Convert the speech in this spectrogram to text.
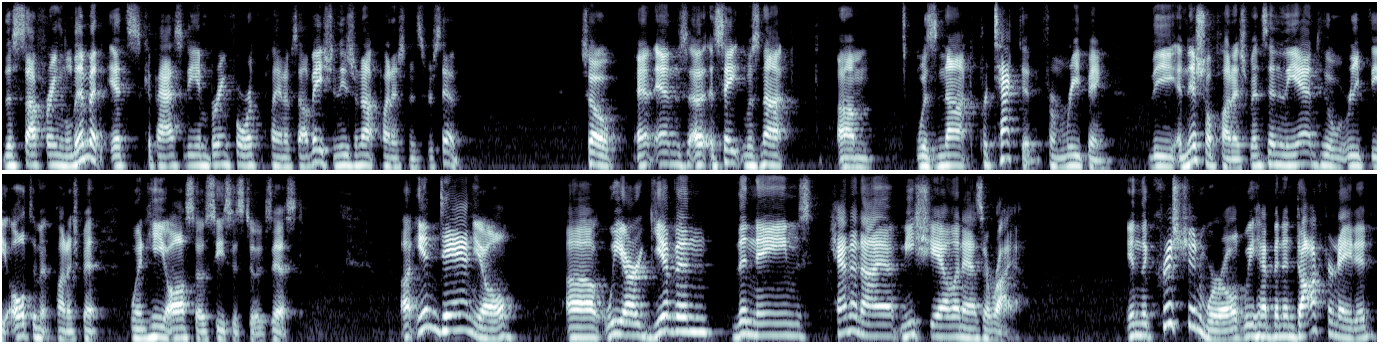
the suffering, limit its capacity, and bring forward the plan of salvation. These are not punishments for sin. So, and, and uh, Satan was not um, was not protected from reaping the initial punishments, and in the end, he'll reap the ultimate punishment when he also ceases to exist. Uh, in Daniel, uh, we are given the names Hananiah, Mishael, and Azariah. In the Christian world, we have been indoctrinated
